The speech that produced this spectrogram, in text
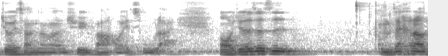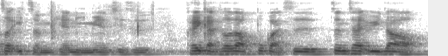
就会常常的去发挥出来。我觉得这是我们在看到这一整篇里面，其实可以感受到，不管是正在遇到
